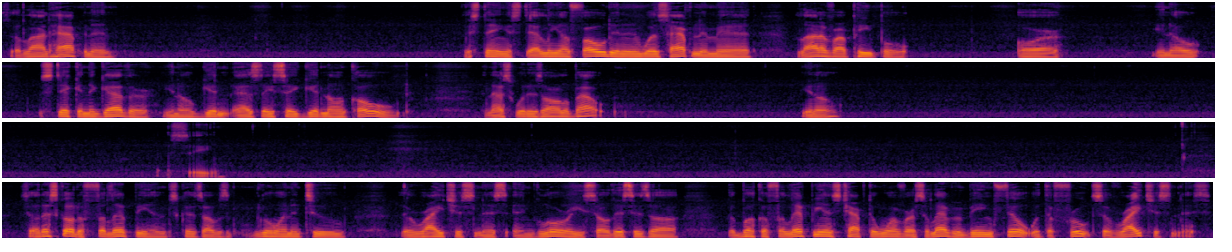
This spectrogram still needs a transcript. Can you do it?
So a lot happening. This thing is steadily unfolding, and what's happening, man? A lot of our people are, you know, sticking together, you know, getting, as they say, getting on cold. And that's what it's all about. You know? Let's see. So let's go to Philippians because I was going into the righteousness and glory. So this is uh the book of Philippians chapter 1 verse 11 being filled with the fruits of righteousness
